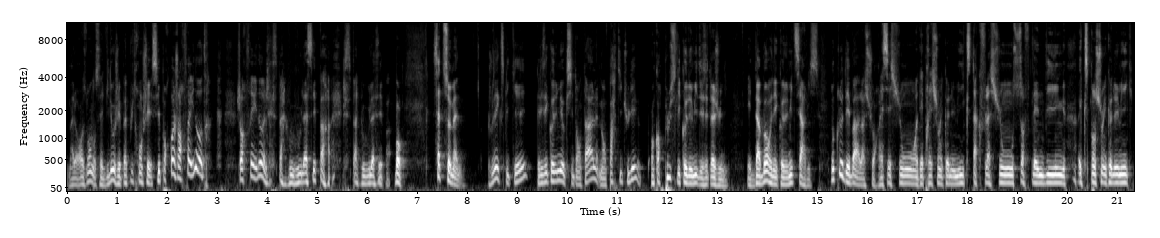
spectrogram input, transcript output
malheureusement, dans cette vidéo, j'ai pas pu trancher. C'est pourquoi j'en referai une autre. J'en referai une autre. J'espère que vous vous lassez pas. J'espère que vous vous lassez pas. Bon, cette semaine, je vous ai expliqué que les économies occidentales, mais en particulier encore plus l'économie des États-Unis, est d'abord une économie de service. Donc le débat là sur récession, dépression économique, stagflation, soft landing, expansion économique,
